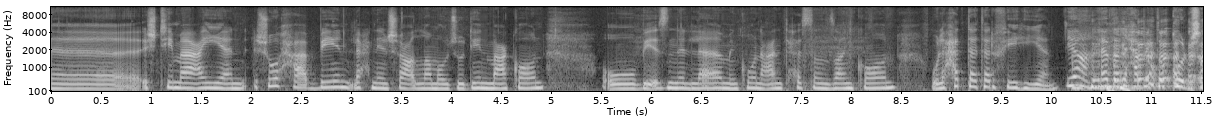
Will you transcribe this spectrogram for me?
آه، اجتماعيا؟ شو حابين نحن إن شاء الله موجودين معكم؟ وبإذن الله بنكون عند حسن ظنكم ولحتى ترفيهيا. يا هذا اللي حبيت نقول باش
